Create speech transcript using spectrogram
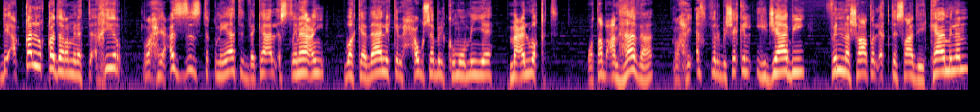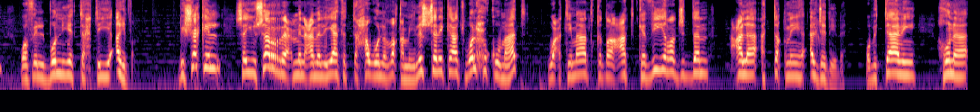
بأقل قدر من التأخير راح يعزز تقنيات الذكاء الاصطناعي وكذلك الحوسبة الكمومية مع الوقت. وطبعا هذا راح يأثر بشكل إيجابي في النشاط الاقتصادي كاملا وفي البنية التحتية أيضا. بشكل سيسرع من عمليات التحول الرقمي للشركات والحكومات واعتماد قطاعات كثيرة جدا على التقنية الجديدة. وبالتالي هنا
